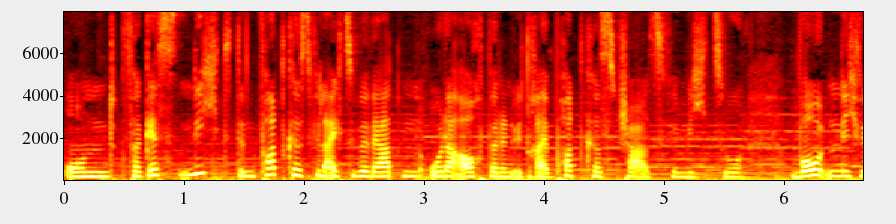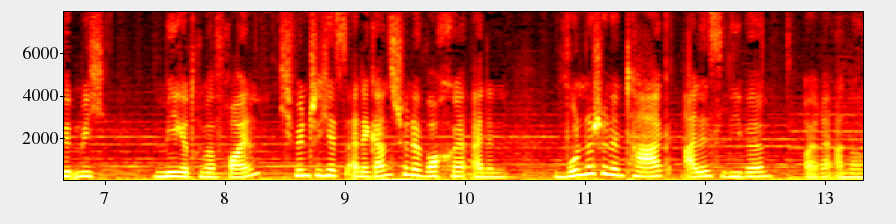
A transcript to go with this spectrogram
und vergesst nicht, den Podcast vielleicht zu bewerten oder auch bei den Ö3 Podcast Charts für mich zu voten. Ich würde mich mega drüber freuen. Ich wünsche euch jetzt eine ganz schöne Woche, einen wunderschönen Tag. Alles Liebe, eure Anna.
